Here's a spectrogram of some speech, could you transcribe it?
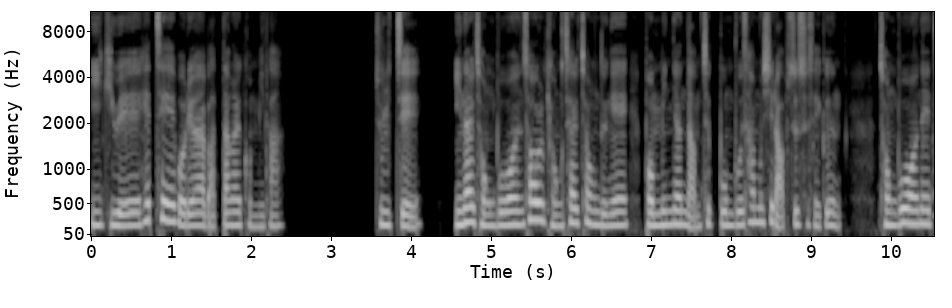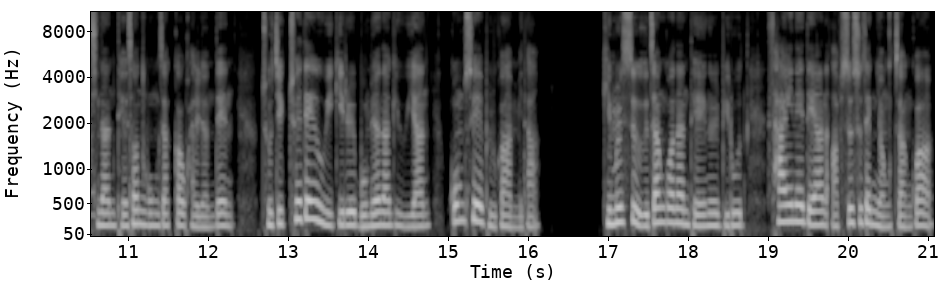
이 기회에 해체해버려야 마땅할 겁니다. 둘째, 이날 정보원 서울경찰청 등의 범민련 남측본부 사무실 압수수색은 정보원의 지난 대선 공작과 관련된 조직 최대의 위기를 모면하기 위한 꼼수에 불과합니다. 김을수 의장 권한 대행을 비롯 사인에 대한 압수수색 영장과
